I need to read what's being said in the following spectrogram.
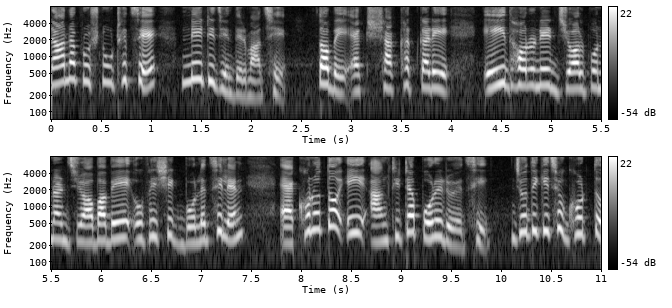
নানা প্রশ্ন উঠেছে নেটিজেনদের মাঝে। তবে এক সাক্ষাৎকারে এই ধরনের জল্পনার জবাবে অভিষেক বলেছিলেন এখনও তো এই আংটিটা পরে রয়েছি। যদি কিছু ঘটতো,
